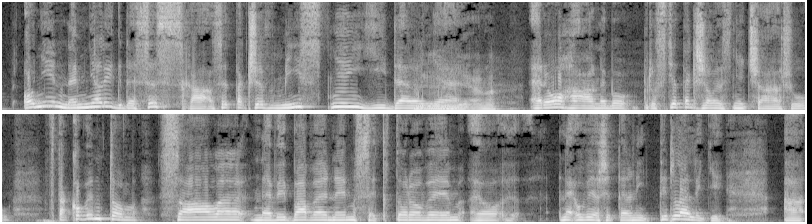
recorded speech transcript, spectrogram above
oni neměli kde se scházet, takže v místní jídelně ROH nebo prostě tak železničářů v takovém tom sále nevybaveným, sektorovým, jo, neuvěřitelný, tyhle lidi. A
